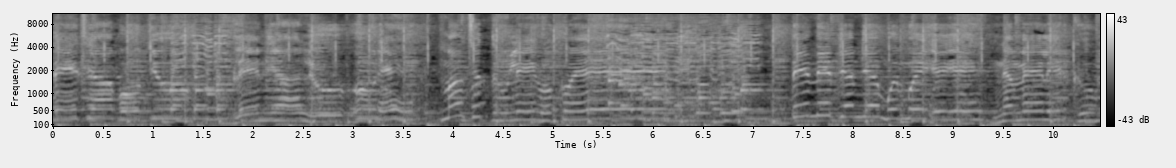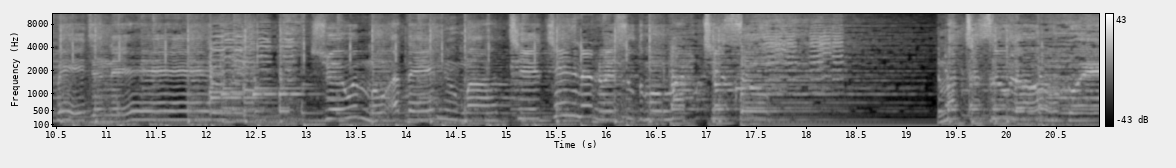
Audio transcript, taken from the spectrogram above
သေချာဖို့ပြူလဲများလို့ဦးနဲ့မောင်ချစ်သူလေးကိုခွဲတင်းတင်းပြန့်ပြန့်မွေ့မွေ့အေးအေးနာမည်လေးတစ်ခုပေးခြင်းနဲ့ရွှေဝတ်မုံအသေးနုမှာချစ်ချင်းနဲ့တွေစုသမမချစ်စုမချစ်စုလို့ ကွယ်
